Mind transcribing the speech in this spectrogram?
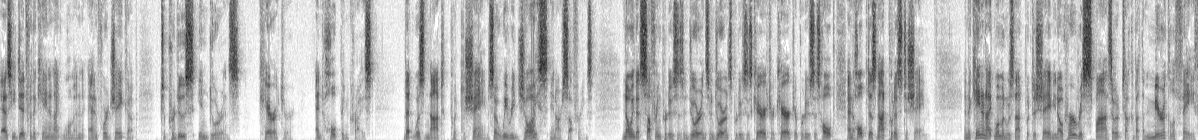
as he did for the Canaanite woman and for Jacob, to produce endurance, character, and hope in Christ that was not put to shame. So we rejoice in our sufferings, knowing that suffering produces endurance, endurance produces character, character produces hope, and hope does not put us to shame. And the Canaanite woman was not put to shame. You know, her response, I would talk about the miracle of faith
